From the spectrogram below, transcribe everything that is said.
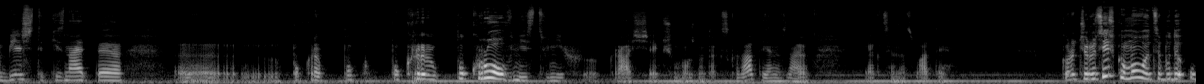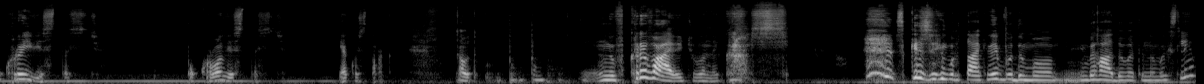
більш такі, знаєте, е, покр... покр... покровність в них краще, якщо можна так сказати. Я не знаю, як це назвати. Коротше, російською мовою це буде укривістость. Покровістость. Якось так. От, п- вкривають вони краще. Скажімо так, не будемо вигадувати нових слів.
